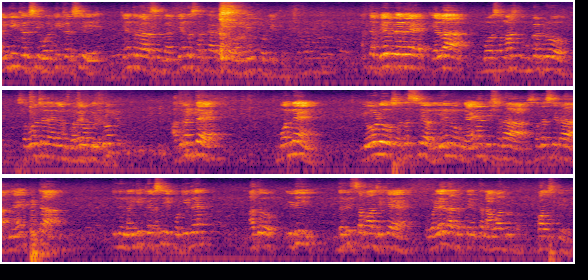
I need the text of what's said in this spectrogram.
ಅಂಗೀಕರಿಸಿ, ವರ್ಗೀಕರಿಸಿ ಕೇಂದ್ರ ಕೇಂದ್ರ ಸರ್ಕಾರಕ್ಕೆ ಕೊಟ್ಟಿತ್ತು. ಅಂತ ಬೇರೆ ಬೇರೆ ಎಲ್ಲ ಸಮಾಜದ ಮುಖಂಡರು ನ್ಯಾಯಾಲಯ ಮೊರೆ ಹೋಗಿದ್ರು. ಅದರಂತೆ ಮೊನ್ನೆ ಏಳು ಸದಸ್ಯ, ಏನು ನ್ಯಾಯಾಧೀಶರ, ಸದಸ್ಯರ ನ್ಯಾಯಪೀಠ ಇದನ್ನು ಅಂಗೀಕರಿಸಿ ಕೊಟ್ಟಿದೆ. ಅದು ಇಡೀ ದಲಿತ ಸಮಾಜಕ್ಕೆ ಒಳ್ಳೆಯದಾಗುತ್ತೆ ಅಂತ ನಾವಾದರೂ ಭಾವಿಸ್ತೀವಿ.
